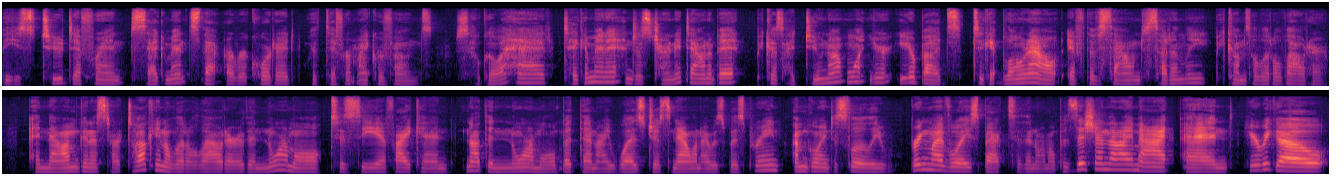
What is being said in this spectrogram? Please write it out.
these two different segments that are recorded with different microphones. So go ahead, take a minute and just turn it down a bit because I do not want your earbuds to get blown out if the sound suddenly becomes a little louder. And now I'm going to start talking a little louder than normal to see if I can, not the normal, but then I was just now when I was whispering. I'm going to slowly bring my voice back to the normal position that I'm at. And here we go.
